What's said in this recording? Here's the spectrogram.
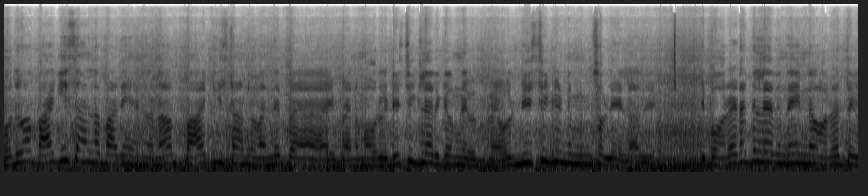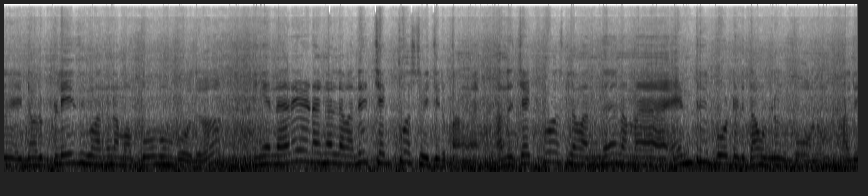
பொதுவாக பாகிஸ்தானில் பார்த்தீங்கன்னா பாகிஸ்தானில் வந்து இப்போ இப்போ நம்ம ஒரு டிஸ்ட்ரிக்டில் இருக்கோம்னு ஒரு டிஸ்ட்ரிக்ட்னு சொல்லல அது. இப்போ ஒரு இடத்துல இருந்து இன்னும் ஒரு இடத்துக்கு இன்னொரு பிளேஸுக்கு வந்து நம்ம போகும்போது இங்கே நிறைய இடங்களில் வந்து செக் போஸ்ட் வச்சுருப்பாங்க. அந்த செக் போஸ்ட்டில் வந்து நம்ம என்ட்ரி போட்டுட்டு தான் உள்ளுக்கு போகணும். அது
